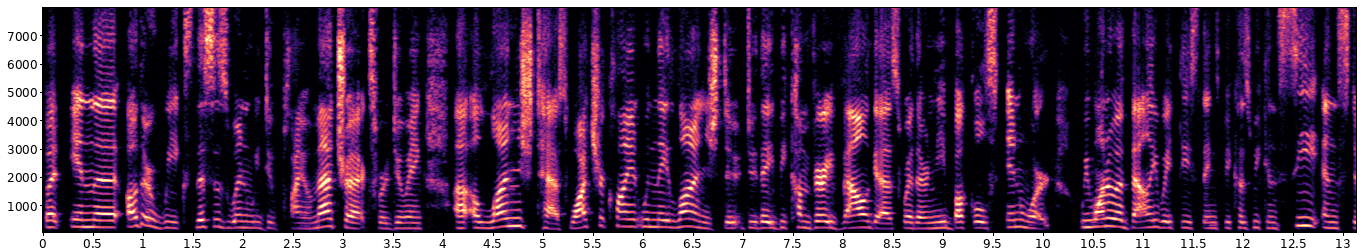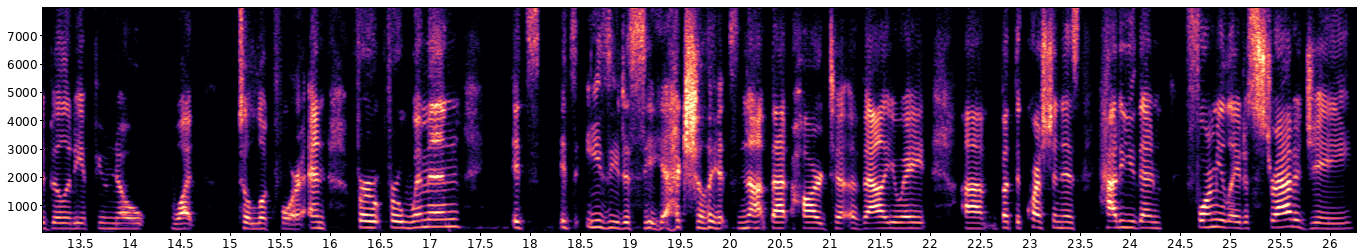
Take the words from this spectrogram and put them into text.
But in the other weeks, this is when we do plyometrics. We're doing uh, a lunge test. Watch your client when they lunge. Do, do they become very valgus where their knee buckles inward? We want to evaluate these things because we can see instability if you know what to look for. And for for women, it's it's easy to see actually. It's not that hard to evaluate. Um, but the question is how do you then formulate a strategy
